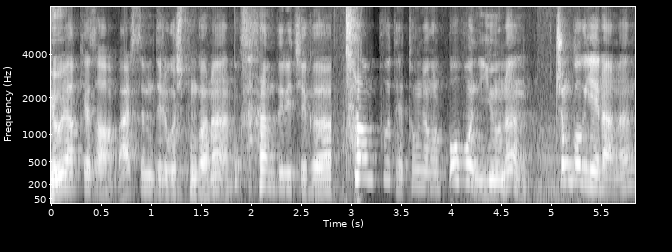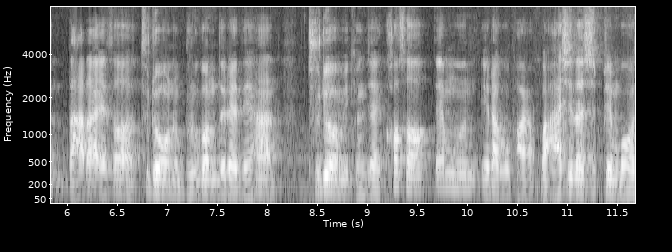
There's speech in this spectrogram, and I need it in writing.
요약해서 말씀드리고 싶은 거는 한국 사람들이 지금 트럼프 대통령을 뽑은 이유는 중국이라는 나라에서 들어오는 물건들에 대한 두려움이 굉장히 커서 때문이라고 봐요. 뭐 아시다시피 뭐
